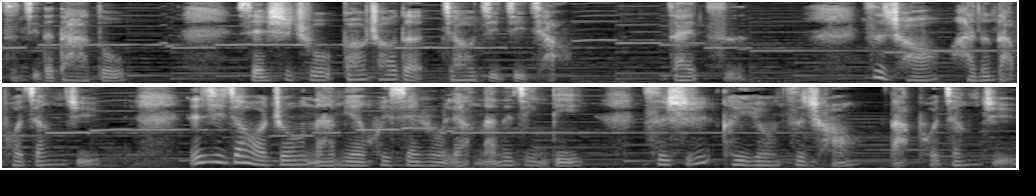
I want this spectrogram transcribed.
自己的大度，显示出高超的交际技巧。在此，自嘲还能打破僵局。人际交往中难免会陷入两难的境地，此时可以用自嘲打破僵局。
